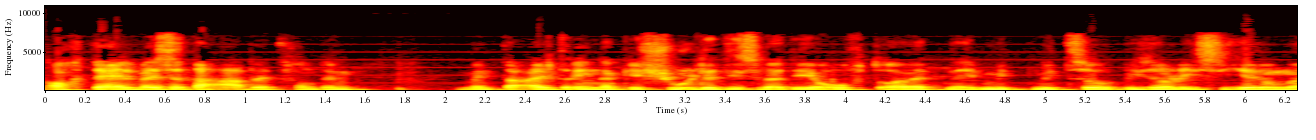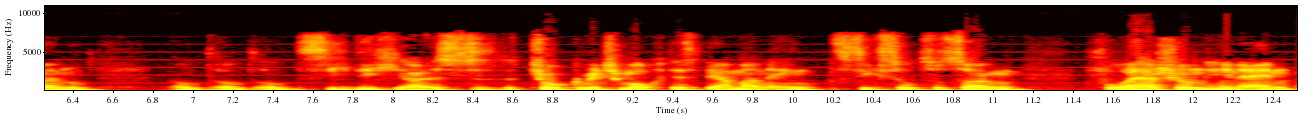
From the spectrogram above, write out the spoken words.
auch teilweise der Arbeit von dem Mentaltrainer geschuldet ist, weil die ja oft arbeiten eben mit, mit so Visualisierungen und, und, und, sieh dich als Djokovic macht es permanent, sich sozusagen vorher schon hinein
